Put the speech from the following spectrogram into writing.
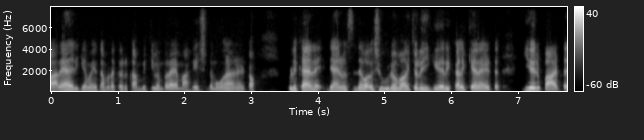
പറയാതിരിക്കാൻ വയ്യ നമ്മുടെ ഒരു കമ്മിറ്റി മെമ്പറായ മഹേഷിന്റെ മോനാണ് കേട്ടോ. പുള്ളിക്കാരൻ ജാനുസിന്റെ ശൂലം വാങ്ങിച്ചോണ്ട് ഈ കയറി കളിക്കാനായിട്ട് ഈ ഒരു പാട്ട്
